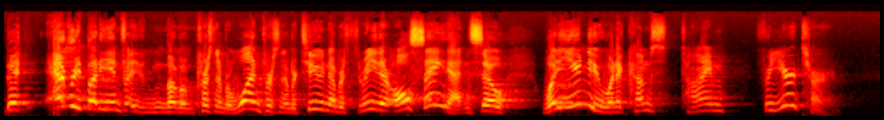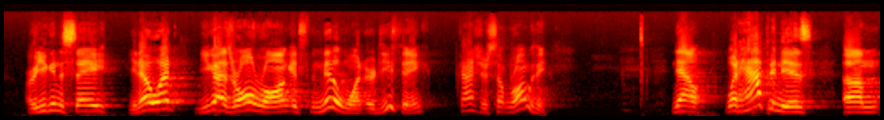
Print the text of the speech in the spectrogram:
but everybody in person number one, person number two, number three, they're all saying that. And so, what do you do when it comes time for your turn? Are you going to say, you know what, you guys are all wrong, it's the middle one, or do you think, gosh, there's something wrong with me? Now, what happened is um,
